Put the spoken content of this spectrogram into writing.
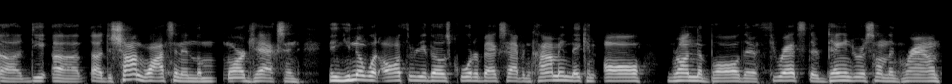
uh, De, uh, uh, Deshaun Watson, and Lamar Jackson. And you know what all three of those quarterbacks have in common? They can all run the ball. They're threats. They're dangerous on the ground.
